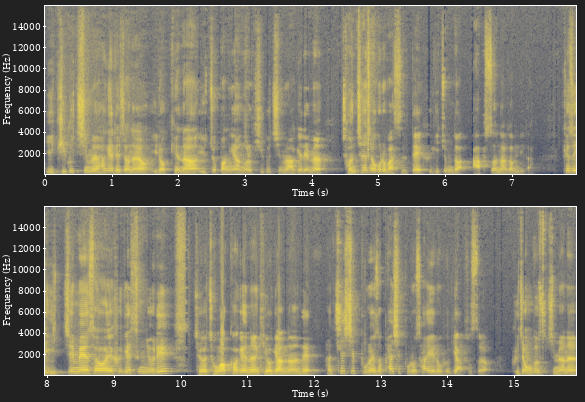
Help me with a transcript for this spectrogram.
이 귀구침을 하게 되잖아요. 이렇게나 이쪽 방향으로 귀구침을 하게 되면 전체적으로 봤을 때 흙이 좀 더 앞서 나갑니다. 그래서 이쯤에서의 흙의 승률이 제가 정확하게는 기억이 안 나는데 한 70%에서 80% 사이로 흙이 앞섰어요. 그 정도 수치면은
